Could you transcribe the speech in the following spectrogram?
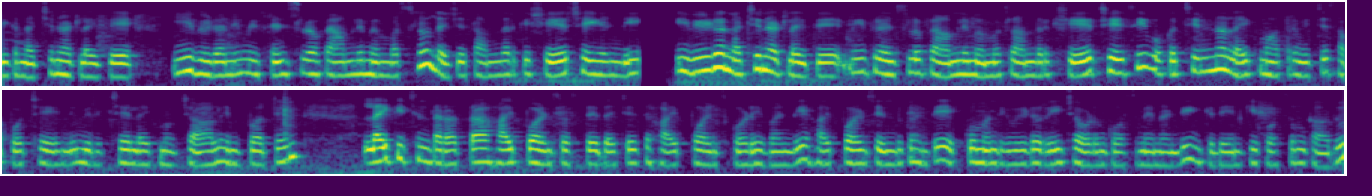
మీకు నచ్చినట్లయితే ఈ వీడియోని మీ ఫ్రెండ్స్లో ఫ్యామిలీ మెంబర్స్లో దయచేసి అందరికీ షేర్ చేయండి. ఈ వీడియో నచ్చినట్లయితే మీ ఫ్రెండ్స్లో ఫ్యామిలీ మెంబర్స్లో అందరికీ షేర్ చేసి ఒక చిన్న లైక్ మాత్రం ఇచ్చి సపోర్ట్ చేయండి. మీరు ఇచ్చే లైక్ మాకు చాలా ఇంపార్టెంట్. లైక్ ఇచ్చిన తర్వాత హై పాయింట్స్ వస్తే దయచేసి హై పాయింట్స్ కూడా ఇవ్వండి. హై పాయింట్స్ ఎందుకంటే ఎక్కువ మందికి వీడియో రీచ్ అవ్వడం కోసమేనండి. ఇంక దేనికి కోసం కాదు.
